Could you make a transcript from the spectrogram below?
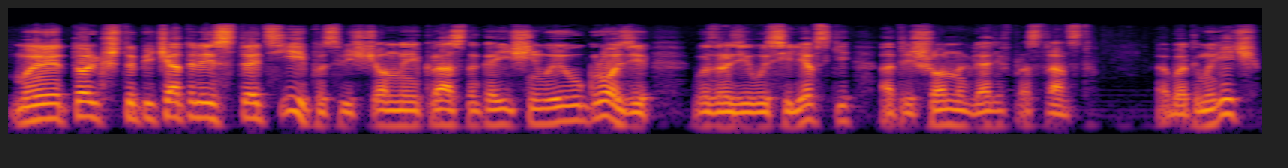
Мы только что печатали статьи, посвященные красно-коричневой угрозе, — возразил Василевский, отрешенно глядя в пространство. Об этом и речь.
